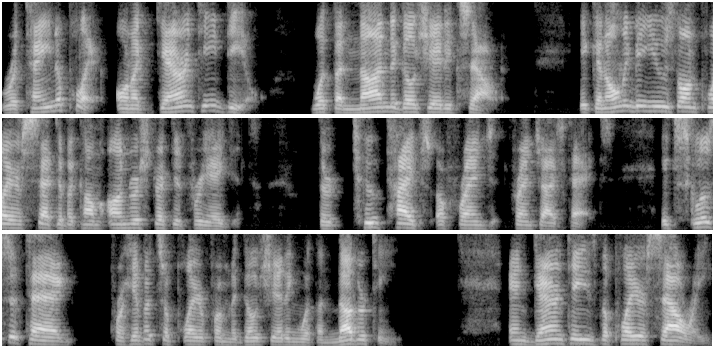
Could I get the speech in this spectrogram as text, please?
retain a player on a guaranteed deal with a non negotiated salary. It can only be used on players set to become unrestricted free agents. There are two types of franchise tags. Exclusive tag prohibits a player from negotiating with another team and guarantees the player's salary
